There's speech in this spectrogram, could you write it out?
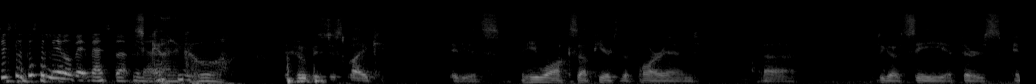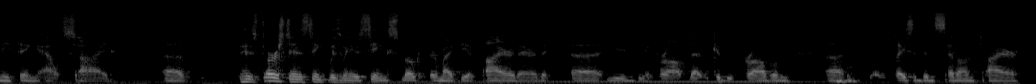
Just a, just a little bit messed up, you It's know. kind of cool. Hoop is just like idiots. And he walks up here to the far end uh, to go see if there's anything outside. Uh, his first instinct was when he was seeing smoke that there might be a fire there that uh, needed to be a problem. That could be a problem. Uh, you know, the place had been set on fire.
